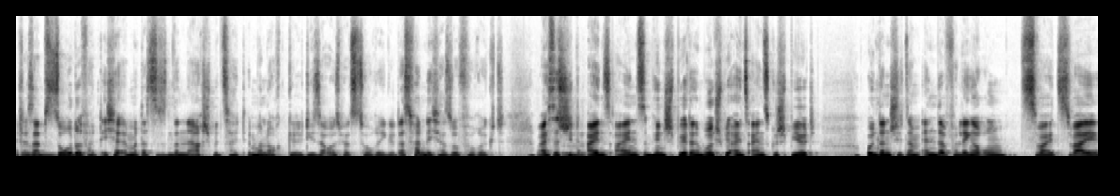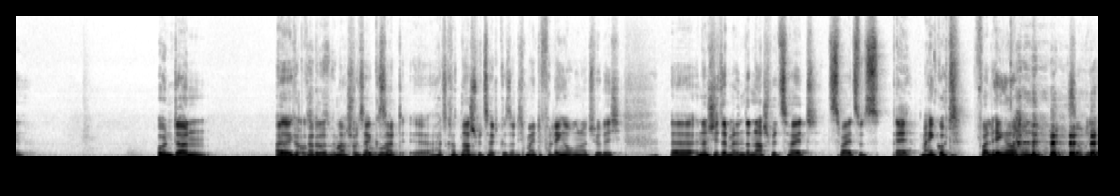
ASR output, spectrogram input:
das. Absurde fand ich ja immer, dass es in der Nachspielzeit immer noch gilt, diese Auswärtstorregel. Das fand ich ja so verrückt. Weißt du, es steht 1-1 mhm. im Hinspiel, dann im Rückspiel 1-1 gespielt und dann steht am Ende der Verlängerung 2-2 und dann also ich habe gerade Nachspielzeit gesagt, äh, hat gerade Nachspielzeit gesagt, ich meinte Verlängerung natürlich. Äh, und dann steht am Ende der Nachspielzeit 2 zu äh, mein Gott, Verlängerung, sorry.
